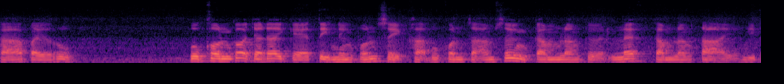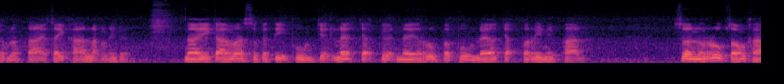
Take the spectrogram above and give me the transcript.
ขาไปรูป บุคคลก็จะได้แก่ติหนึ่งผลเสกขะบุคคลสามซึ่งกำลังเกิดและกำลังตายมีกำลังตายใส่ขาหลังให้ด้วยในกามาสุกติภูมิเจ็ดและจะเกิดในรูปประภูมิแล้วจะปรินิพพาน ส่วนรูปสองขา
